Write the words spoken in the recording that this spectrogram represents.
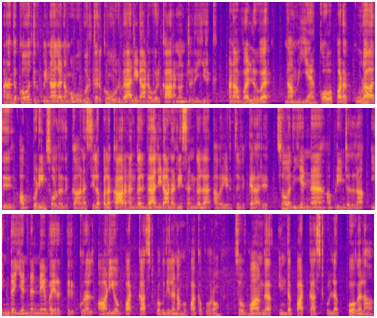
ஆனா அந்த கோவத்துக்கு பின்னால நம்ம ஒவ்வொருத்தருக்கும் ஒரு வேலிடான ஒரு காரணம்ன்றது இருக்கு. ஆனா வள்ளுவர் நாம் ஏன் கோவப்படக்கூடாது? அப்படின்னு சொல்றதுக்கான சில பல காரணங்கள் வேலிடான ரீசன்களை அவர் எடுத்து வைக்கிறாரு. ஸோ அது என்ன அப்படின்றது தான் இந்த என்னென்ன வைரத்திருக்குறள் ஆடியோ பாட்காஸ்ட் பகுதியில் நம்ம பார்க்க போகிறோம் ஸோ வாங்க இந்த பாட்காஸ்ட்குள்ள போகலாம்.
